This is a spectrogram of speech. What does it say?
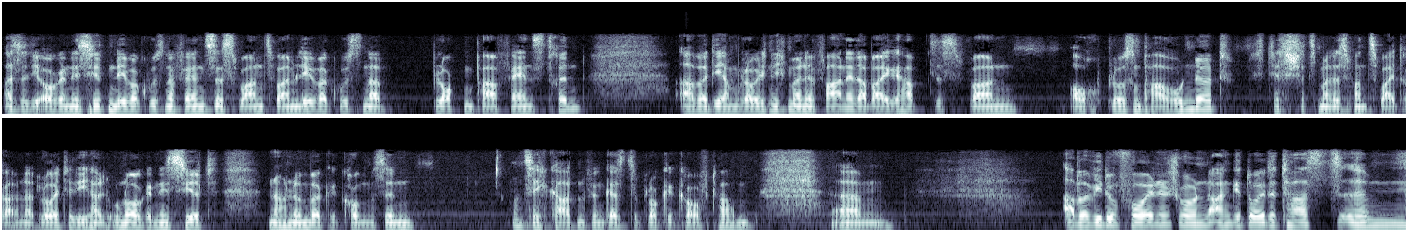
also die organisierten Leverkusener Fans, es waren zwar im Leverkusener Block ein paar Fans drin, aber die haben, glaube ich, nicht mal eine Fahne dabei gehabt. Das waren auch bloß ein paar hundert. Ich schätze mal, das waren 200, 300 Leute, die halt unorganisiert nach Nürnberg gekommen sind und sich Karten für den Gästeblock gekauft haben. Ähm, aber wie du vorhin schon angedeutet hast, ähm,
